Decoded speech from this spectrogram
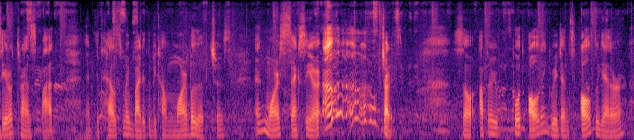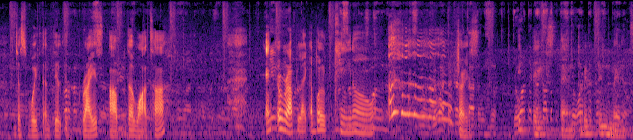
zero trans fat and it helps my body to become more voluptuous and more sexier. Sorry. So after you put all the ingredients all together just wait until it rise up the water and erupt like a volcano. Sorry. It takes 10 to 15 minutes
